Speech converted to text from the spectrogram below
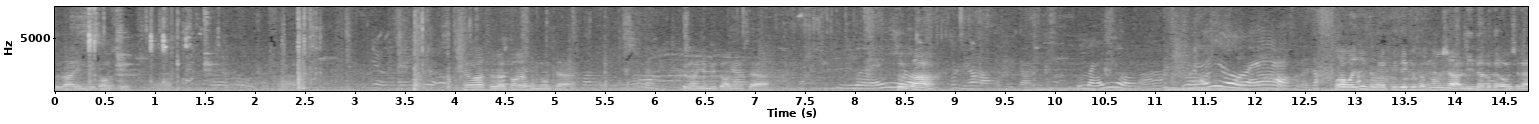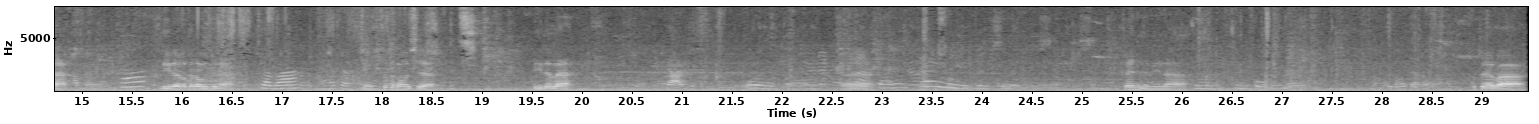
手上也没东西，嗯，嗯。青蛙手上装的什么东西？手上有没有装东西？没有。手上？没有啊，没有哎。爸爸衣服上披的个什么东西啊？里的那个东西呢？啊？里的那个东西呢？什么？就这个东西。里的嘞？嗯。在里面呢。不在吧？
